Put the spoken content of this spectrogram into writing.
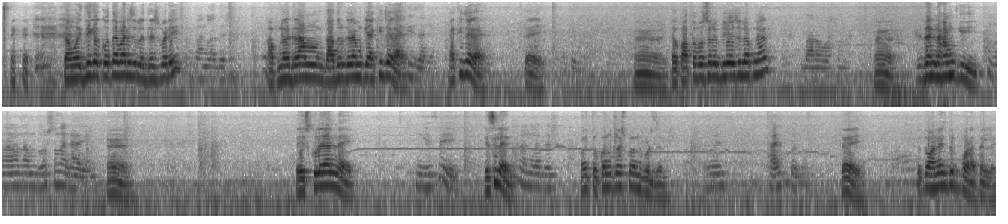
তা ওইদিকে কোথায় বাড়ি ছিল? দেশ বাড়ি আপনার গ্রাম দাদুর গ্রাম কি একই জায়গায়? একই জায়গায়। তাই? হ্যাঁ তা কত বছরে বিয়ে হয়েছিল আপনার? বারো বছর। হ্যাঁ। দিদার নাম কি? নাম হ্যাঁ। স্কুলে যান নাই? গেছিলেন? ওই তো কোন ক্লাস পর্যন্ত পড়ছেন? তাই? তো তো অনেক দূর পড়া তাহলে।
